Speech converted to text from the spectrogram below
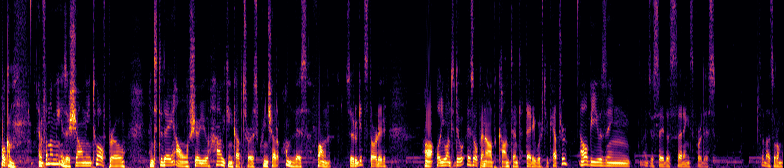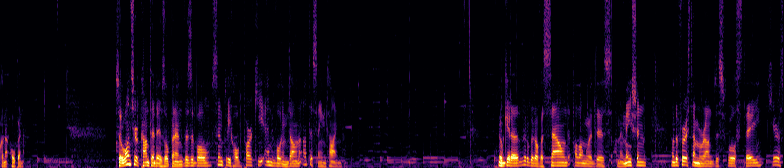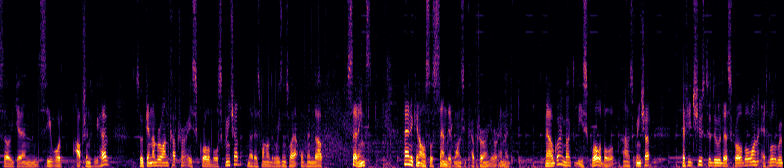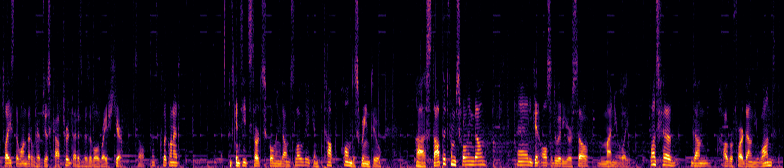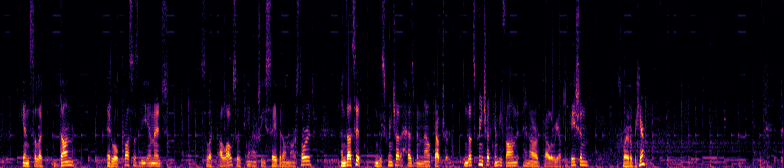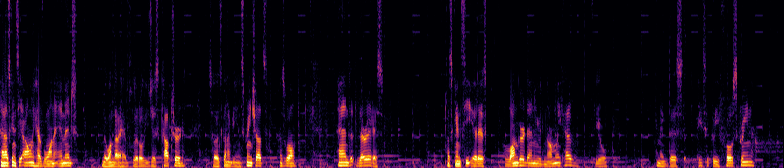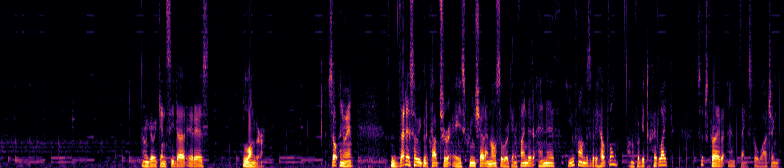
Welcome. In front of me is a Xiaomi 12 Pro and today I will show you how you can capture a screenshot on this phone. So to get started, uh, all you want to do is open up content that you wish to capture. I'll be using, let's just say the settings for this. So that's what I'm to open. So once your content is open and visible, simply hold power key and volume down at the same time. You'll get a little bit of a sound along with this animation. Now the first time around this will stay here so you can see what options we have. So we can number one capture a scrollable screenshot. That is one of the reasons why I opened up settings. And you can also send it once you capture your image. Now going back to the scrollable uh, screenshot, if you choose to do the scrollable one, it will replace the one that we have just captured that is visible right here. So let's click on it. As you can see, it starts scrolling down slowly. You can tap on the screen to uh, stop it from scrolling down. And you can also do it yourself manually. Once you have done however far down you want, you can select done. It will process the image, select allow so you can actually save it on our storage. And that's it. The screenshot has been now captured. And that screenshot can be found in our gallery application right over here. And as you can see, I only have one image, the one that I have literally just captured. So it's going to be in screenshots as well. And there it is. As you can see, it is longer than you'd normally have if you make this basically full screen. Go, we can see that it is longer. So anyway, that is how you could capture a screenshot and also where you can find it. And if you found this very helpful, don't forget to hit like, subscribe, and thanks for watching.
